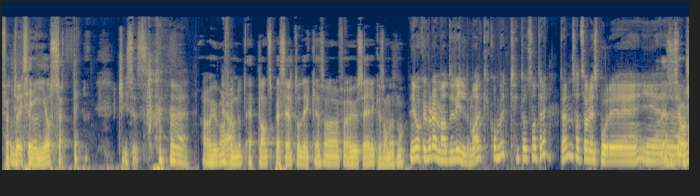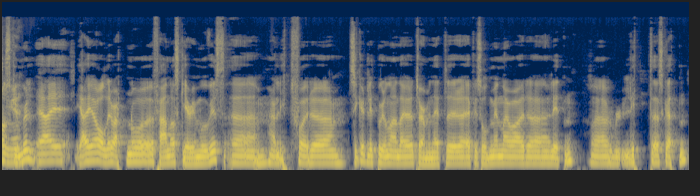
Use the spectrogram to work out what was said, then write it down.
født i drikke, 73. Jesus. Ja, hun må ha funnet et eller annet spesielt å drikke, så, for hun ser ikke sånn ut nå. Vi må ikke glemme at Villmark kom ut i 2003. Den satte seg litt spor i, i Ja, det syns jeg var så skummel. Jeg, jeg har aldri vært noe fan av scary movies. Uh, jeg er litt for uh, Sikkert litt pga. den der Terminator-episoden min da jeg var uh, liten. Så jeg er litt skvetten.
